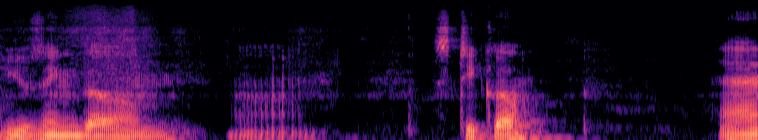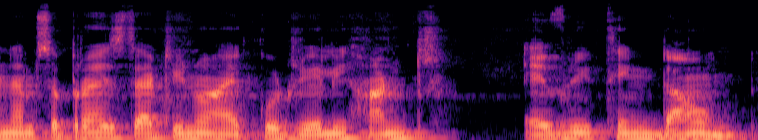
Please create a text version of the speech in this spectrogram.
using the um, sticker. And i'm surprised that you know i could really hunt everything down.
